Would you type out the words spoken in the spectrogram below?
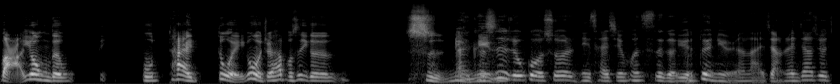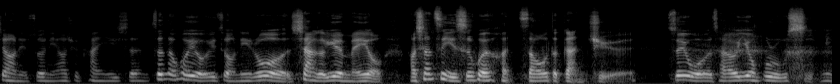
法用的不太对，因为我觉得它不是一个。使命。可是如果说你才结婚四个月，对女人来讲，人家就叫你说你要去看医生，真的会有一种你如果下个月没有，好像自己是会很糟的感觉，所以我才会用不如使命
